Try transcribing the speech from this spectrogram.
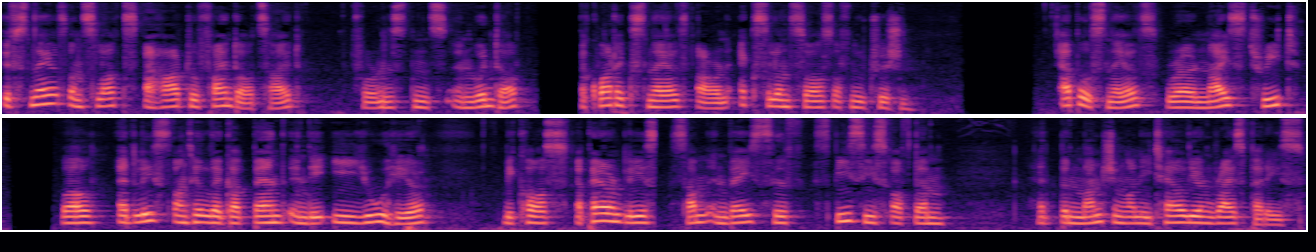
If snails and slugs are hard to find outside, for instance in winter, aquatic snails are an excellent source of nutrition. Apple snails were a nice treat, well, at least until they got banned in the EU here, because apparently some invasive species of them had been munching on Italian rice paddies.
